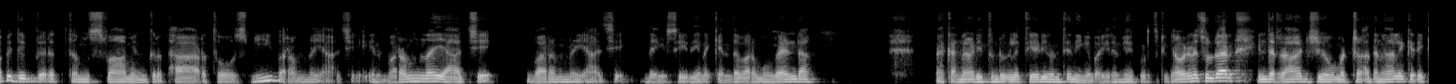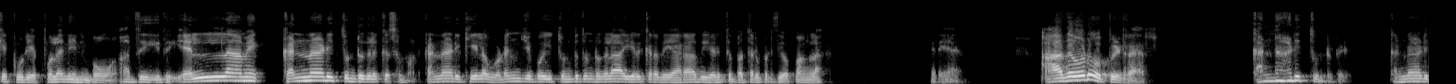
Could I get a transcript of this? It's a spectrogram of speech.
அபி திவ்யரத்தம் சுவாமின் கிருதார்த்தோஸ்மி வரம் ந யாச்சே என் வரம் ந யாச்சே வரம் ந யாச்சே தயவு செய்து எனக்கு எந்த வரமும் வேண்டாம். நான் கண்ணாடி துண்டுகளை தேடி வந்து நீங்க வைரமே கொடுத்துட்டீங்க. அவர் என்ன சொல்றார்? இந்த ராஜ்யம் மற்றும் அதனால கிடைக்கக்கூடிய புலனின்பம் அது இது எல்லாமே கண்ணாடி துண்டுகளுக்கு சமம். கண்ணாடி கீழே உடைஞ்சு போய் துண்டு துண்டுகளா இருக்கிறத யாராவது எடுத்து பத்திரப்படுத்தி வைப்பாங்களா? கிடையாது. அதோடு ஒப்பிடுறார். கண்ணாடி துண்டுகள். கண்ணாடி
